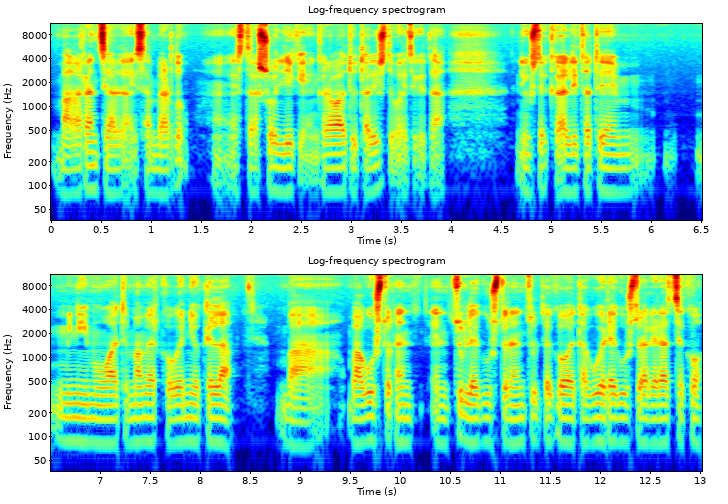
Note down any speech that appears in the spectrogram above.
bagarrantzia izan behar du. Ez da soilik grabatu eta listu, baizik eta nik uste kalitate minimo bat eman beharko geniokela ba, ba gustora entzule gustora entzuteko eta gu ere gustora geratzeko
